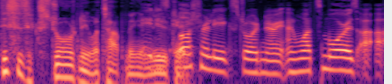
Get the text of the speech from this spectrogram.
This is extraordinary what's happening in it the UK. It is utterly extraordinary. And what's more is, uh, uh,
